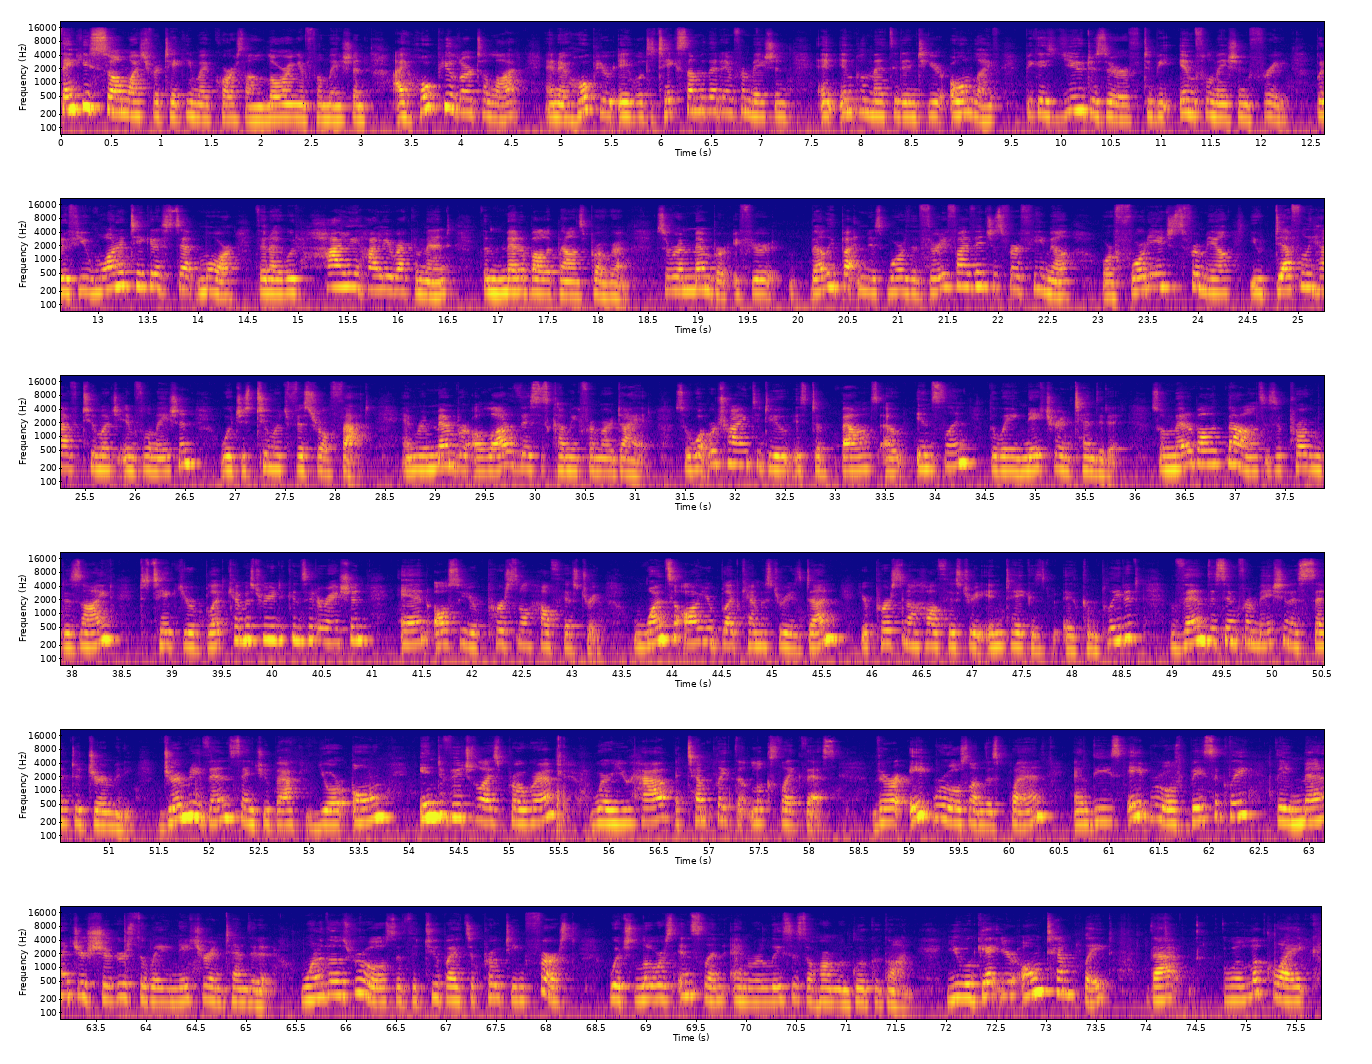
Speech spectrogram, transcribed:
Thank you so much for taking my course on lowering inflammation. I hope you learned a lot and I hope you're able to take some of that information and implement it into your own life because you deserve to be inflammation free. But if you want to take it a step more, then I would highly, highly recommend the Metabolic Balance Program. So remember, if your belly button is more than 35 inches for a female or 40 inches for male, you definitely have too much inflammation, which is too much visceral fat. And remember, a lot of this is coming from our diet. So what we're trying to do is to balance out insulin the way nature intended it. So Metabolic Balance is a program designed to take your blood chemistry into consideration and also your personal health history. Once all your blood chemistry is done, your personal health history intake is, is, completed, then this information is sent to Germany. Germany then sends you back your own individualized program where you have a template that looks like this. There are eight rules on this plan, and these eight rules basically they manage your sugars the way nature intended it. One of those rules is the two bites of protein first, which lowers insulin and releases the hormone glucagon. You will get your own template that will look like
